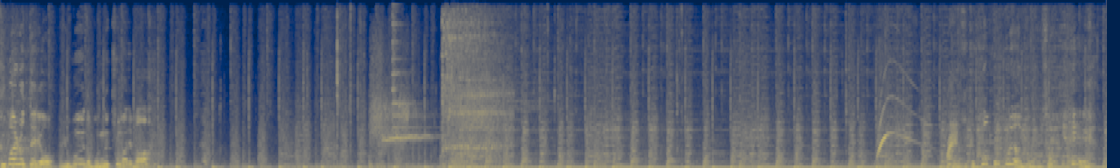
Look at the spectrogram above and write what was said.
그 발로 때려? 이번에도 못 넣기 많이 봐. 이렇게 호아킨 코리아 이거 이상해.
